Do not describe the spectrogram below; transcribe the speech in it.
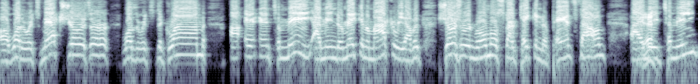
uh, whether it's Max Scherzer, whether it's DeGrom. Uh, and, and to me, I mean, they're making a mockery of it. Scherzer and Romo start taking their pants down. I Yeah. mean, to me,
